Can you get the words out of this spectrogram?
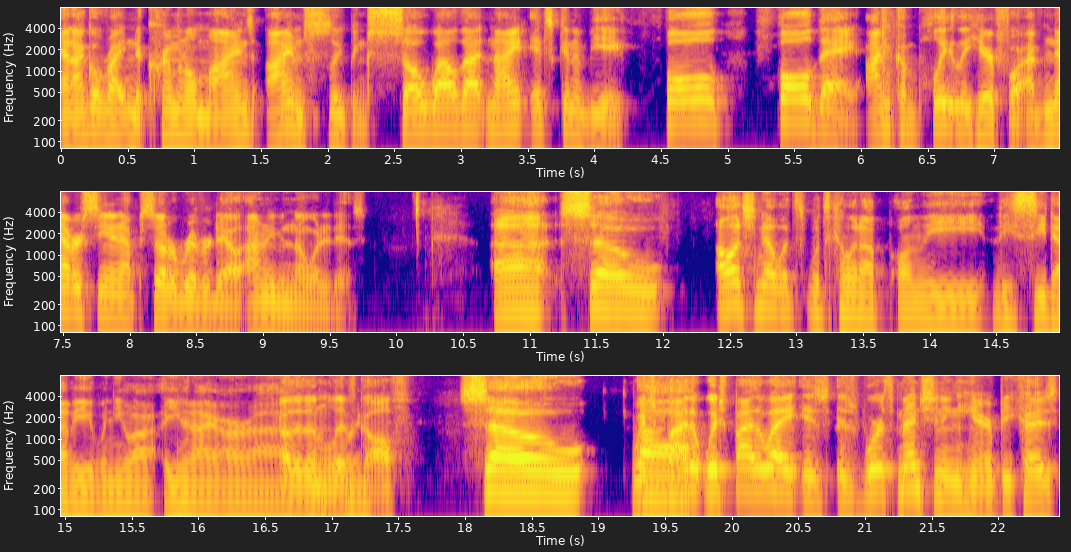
and I go right into Criminal Minds. I am sleeping so well that night. It's going to be a full, full day. I'm completely here for it. I've never seen an episode of Riverdale. I don't even know what it is. Uh, so I'll let you know what's what's coming up on the the CW when you are you and I are uh, other than live golf. So Which by Uh, the which by the way is is worth mentioning here because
